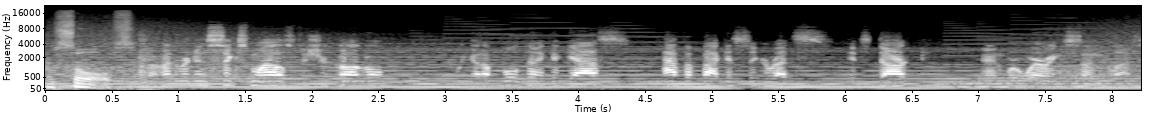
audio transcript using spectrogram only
our souls. 106 miles to Chicago. We got a full tank of gas, half a pack of cigarettes. It's dark, and we're wearing sunglasses.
